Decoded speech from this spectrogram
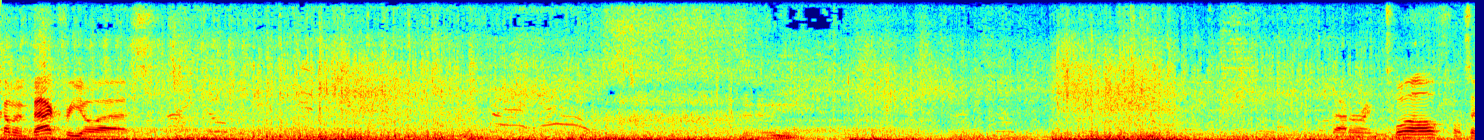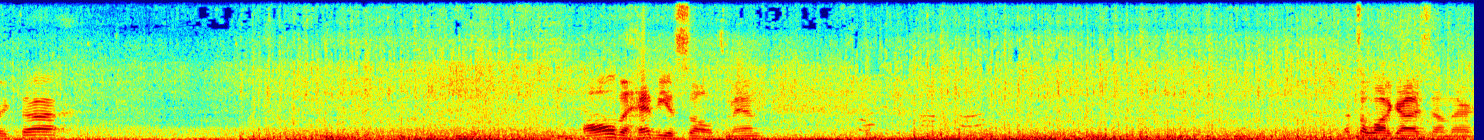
Coming back for your ass. Battle Rank 12, I'll take that. All the heavy assaults, man. That's a lot of guys down there.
